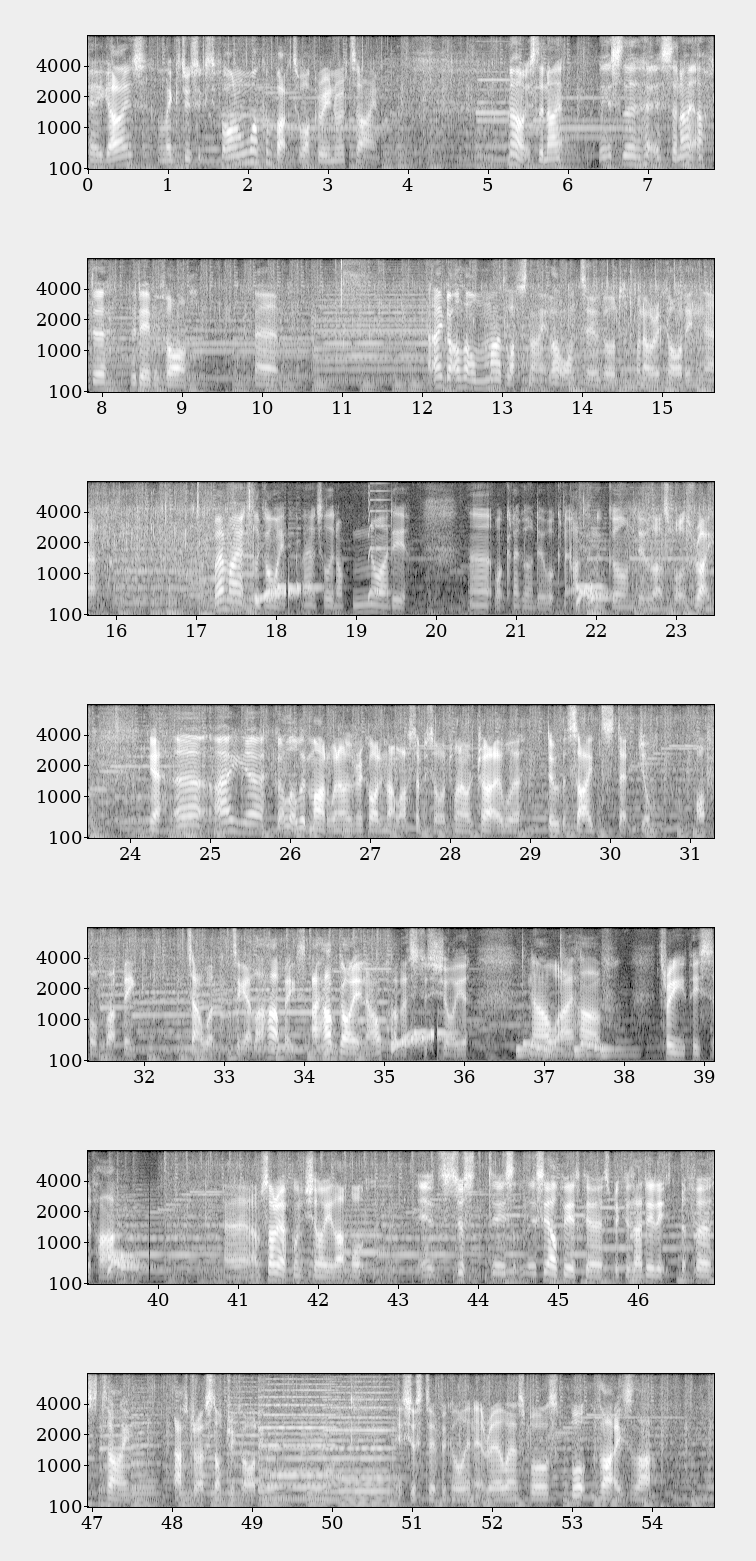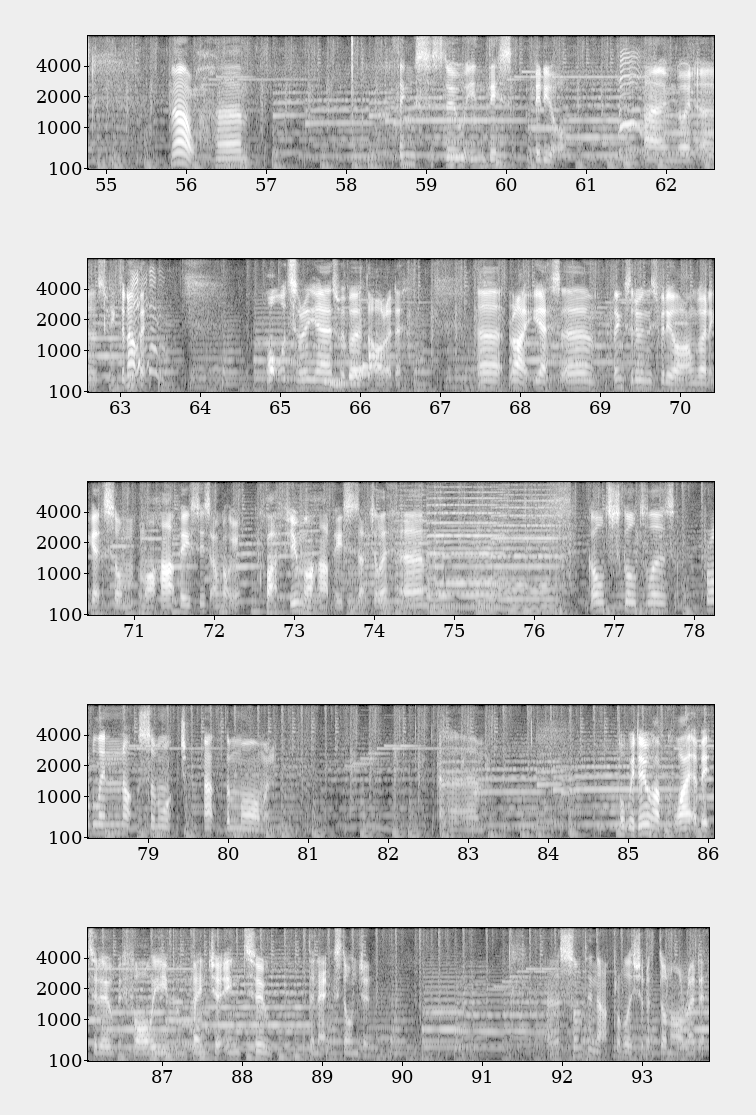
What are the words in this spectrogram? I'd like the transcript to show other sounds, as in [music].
Hey guys, Linkachu64 and welcome back to Ocarina of Time. No, it's the night it's the it's the night after the day before. Um, I got a little mad last night, that wasn't too good when I was recording uh, Where am I actually going? I actually have no idea. Uh, what can I go and do? What can I, I can go and do that I suppose. Right. Yeah, uh, I uh, got a little bit mad when I was recording that last episode when I was trying to uh, do the side step jump off of that big tower to get that heart piece. I have got it now, I best just show you. Now I have three pieces of heart. Uh, I'm sorry I couldn't show you that, but it's just, it's, it's the LPS curse because I did it the first time after I stopped recording. It's just typical, isn't it, really, I suppose. But that is that. Now, um, things to do in this video. I'm going to speak to Navi. What would Siri? Yes, we've heard that already. Uh, right, yes, um, things to do in this video, I'm going to get some more heart pieces. I've got quite a few more heart pieces actually. Um, gold skulltulas, probably not so much at the moment. But we do have quite a bit to do before we even venture into the next dungeon. And there's something that I probably should have done already.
